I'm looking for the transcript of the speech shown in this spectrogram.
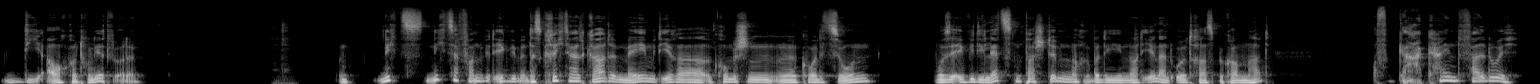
Die auch kontrolliert würde. Und nichts, nichts davon wird irgendwie, das kriegt halt gerade May mit ihrer komischen äh, Koalition, wo sie irgendwie die letzten paar Stimmen noch über die Nordirland-Ultras bekommen hat, auf gar keinen Fall durch.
